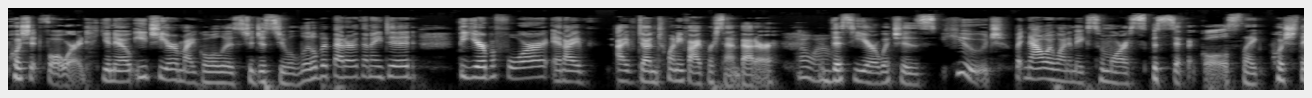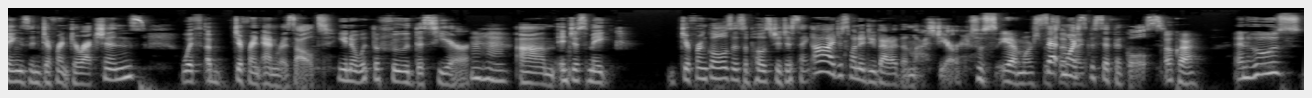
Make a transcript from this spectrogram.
push it forward. You know, each year my goal is to just do a little bit better than I did the year before. And I've I've done 25% better oh, wow. this year, which is huge. But now I want to make some more specific goals, like push things in different directions with a different end result, you know, with the food this year, mm-hmm. um, and just make different goals as opposed to just saying, oh, I just want to do better than last year. So, yeah, more specific. Set more specific goals. Okay. And who's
